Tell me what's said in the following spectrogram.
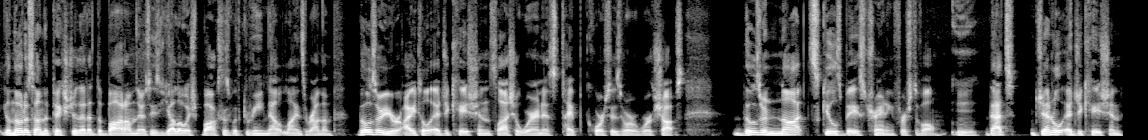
you'll notice on the picture that at the bottom there's these yellowish boxes with green outlines around them. Those are your ITIL education slash awareness type courses or workshops. Those are not skills based training, first of all. Mm. That's general education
